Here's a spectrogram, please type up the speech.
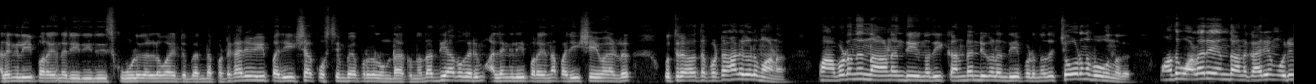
അല്ലെങ്കിൽ ഈ പറയുന്ന രീതിയിൽ സ്കൂളുകളുമായിട്ട് ബന്ധപ്പെട്ട് കാര്യം ഈ പരീക്ഷാ ക്വസ്റ്റ്യൻ പേപ്പറുകൾ ഉണ്ടാക്കുന്നത് അധ്യാപകരും അല്ലെങ്കിൽ ഈ പറയുന്ന പരീക്ഷയുമായിട്ട് ഉത്തരവാദിത്തപ്പെട്ട ആളുകളുമാണ്. അപ്പോൾ അവിടെ നിന്നാണ് എന്ത് ചെയ്യുന്നത്? ഈ കണ്ടന്റുകൾ എന്ത് ചെയ്യപ്പെടുന്നത്? ചോർന്നു പോകുന്നത്. അപ്പോൾ അത് വളരെ എന്താണ്? കാര്യം ഒരു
